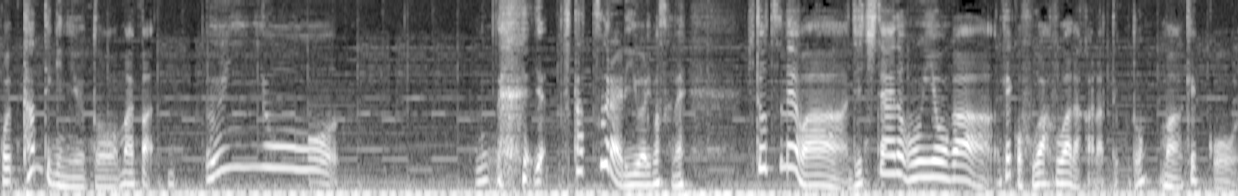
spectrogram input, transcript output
これ端的に言うと、まあやっぱ運用、いや、二つぐらい理由ありますかね。一つ目は、自治体の運用が結構ふわふわだからってこと？まあ結構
